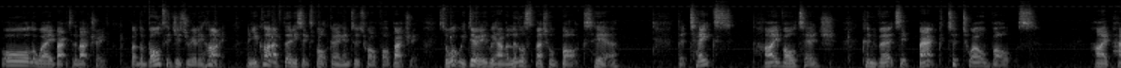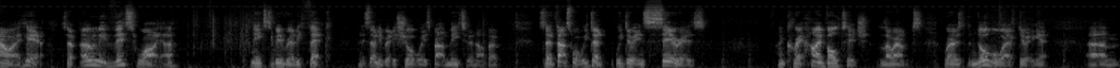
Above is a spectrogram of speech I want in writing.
all the way back to the battery. But the voltage is really high, and you can't have 36 volt going into a 12 volt battery. So what we do is we have a little special box here that takes high voltage, converts it back to 12 volts, high power here. So only this wire needs to be really thick. And it's only really short, it's about a meter in our boat. So that's what we do. We do it in series and create high voltage, low amps. Whereas the normal way of doing it um,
